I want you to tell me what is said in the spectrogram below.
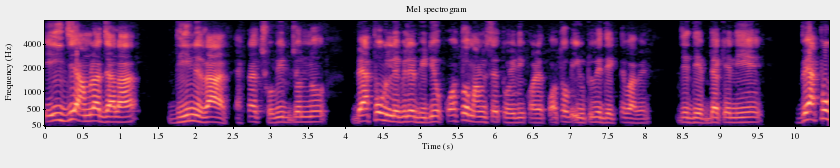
এই যে আমরা যারা দিন রাত একটা ছবির জন্য ব্যাপক লেভেলের ভিডিও কত মানুষের তৈরি করে, কত ইউটিউবে দেখতে পাবেন, যে দেবদাকে নিয়ে ব্যাপক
